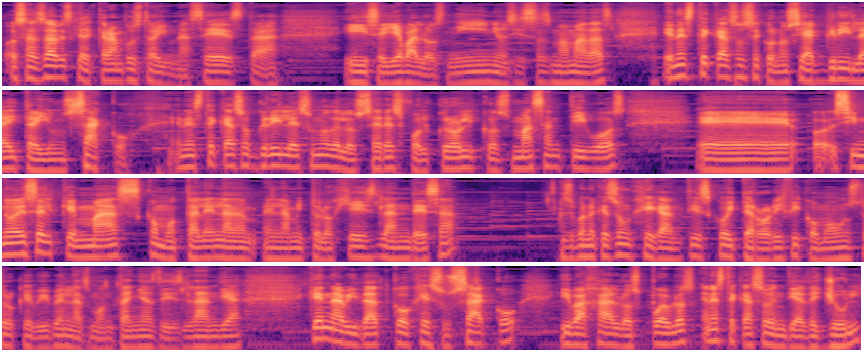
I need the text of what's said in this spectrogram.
o sea, sabes que el Krampus trae una cesta y se lleva a los niños y esas mamadas. En este caso se conocía Grilla y traía un saco. En este caso Grilla es uno de los seres folclóricos más antiguos, eh, si no es el que más como tal en la, en la mitología islandesa. Se supone que es un gigantesco y terrorífico monstruo que vive en las montañas de Islandia, que en Navidad coge su saco y baja a los pueblos, en este caso en día de Yule,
